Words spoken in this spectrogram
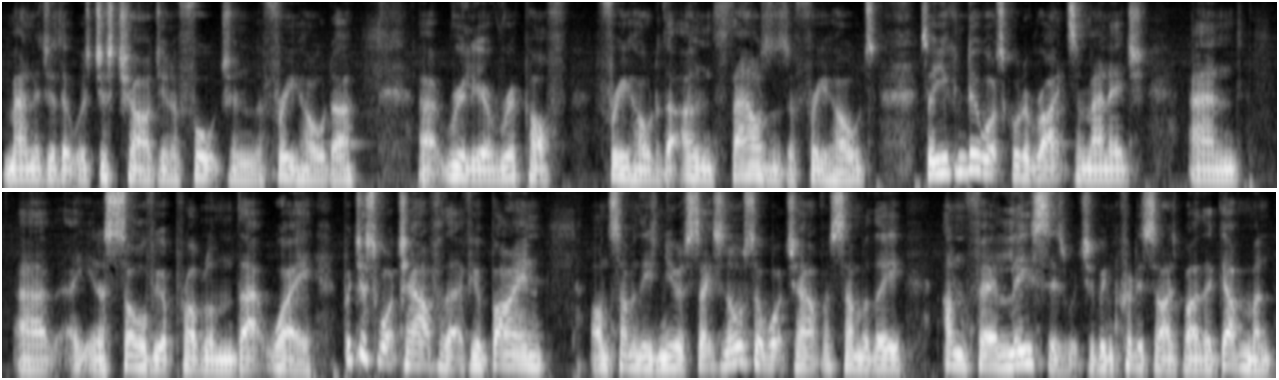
manager that was just charging a fortune, the freeholder, uh, really a rip off freeholder that owned thousands of freeholds. So you can do what's called a right to manage and uh, you know solve your problem that way. But just watch out for that if you're buying on some of these new estates, and also watch out for some of the unfair leases which have been criticised by the government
